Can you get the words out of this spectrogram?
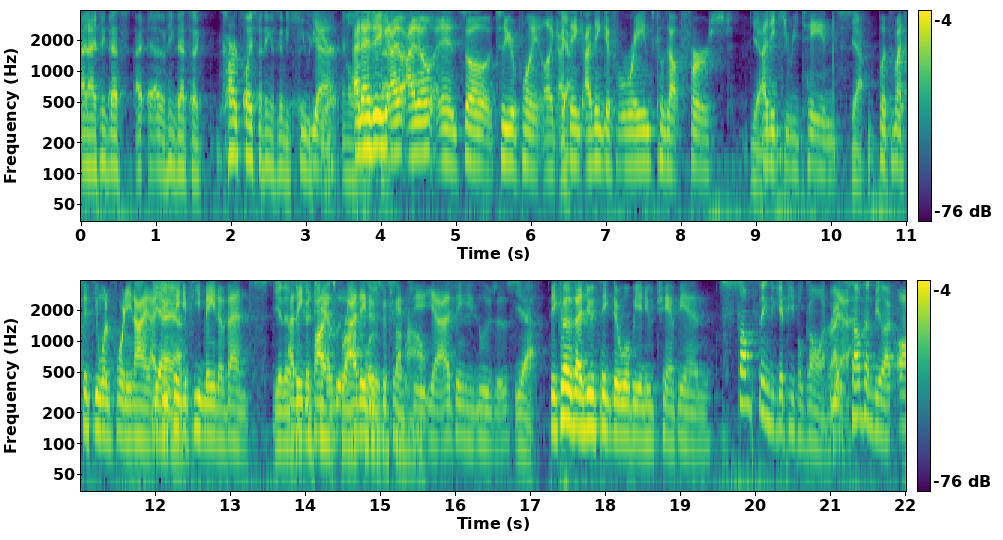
and I think that's I, I think that's a card placement. I think is going to be huge Yeah, here. In a lot and I think. I, I don't. And so to your point, like I think I think if Reigns comes out first, Yeah. I think he retains. Yeah. But to my fifty-one forty-nine, I Yeah, do think yeah. if he main events, Yeah, there's I a think good probably chance Brock I think there's a good chance. somehow. He, yeah, I think he loses. Yeah. Because I do think there will be a new champion. something to get people going, right? Something to be like, "Oh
